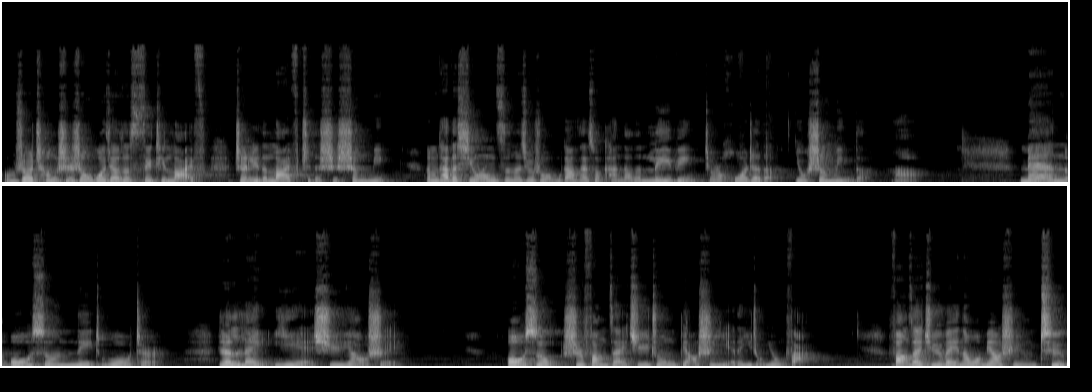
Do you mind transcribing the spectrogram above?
我们说城市生活叫做 city life，这里的 life 指的是生命。那么它的形容词呢，就是我们刚才所看到的 living，就是活着的、有生命的啊。Man also need water，人类也需要水。Also 是放在句中表示也的一种用法，放在句尾呢，我们要使用 to。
